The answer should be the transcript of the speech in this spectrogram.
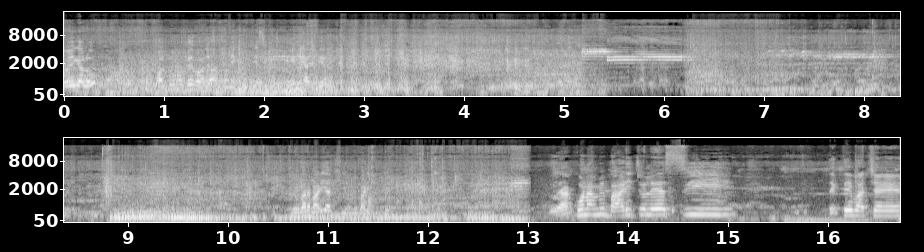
হয়ে গেল। অল্প মধ্যে বাজার অনেক বেশি কিছু কিনিনি আজকে এবার বাড়ি যাচ্ছি বাড়ি তো এখন আমি বাড়ি চলে এসেছি। দেখতে পাচ্ছেন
